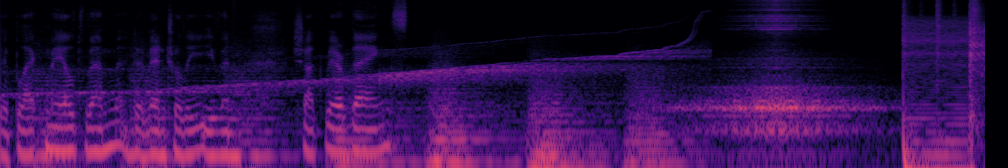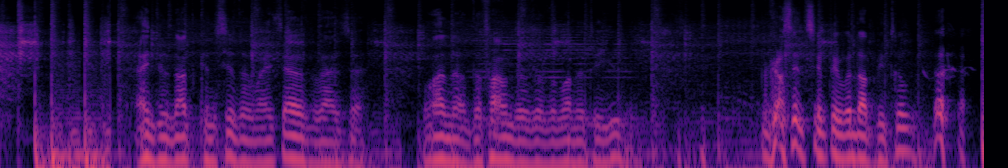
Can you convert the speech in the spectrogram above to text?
They blackmailed them and eventually even shut their banks. I do not consider myself as uh, one of the founders of the monetary union because it simply would not be true.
